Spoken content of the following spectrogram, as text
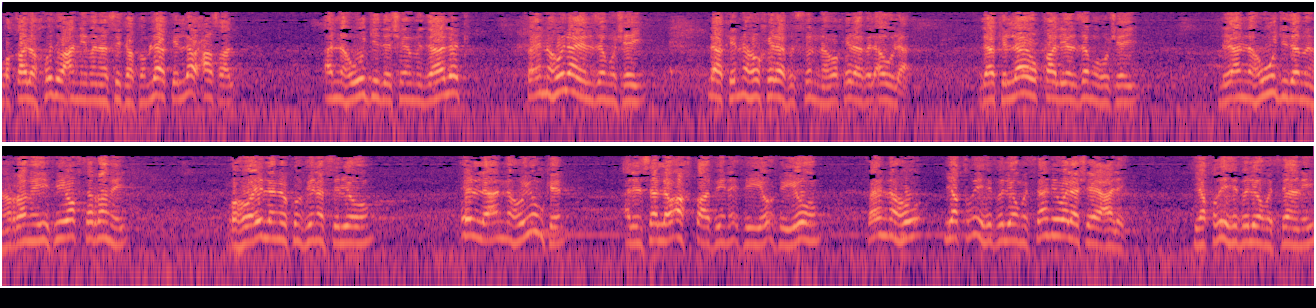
وقال خذوا عني مناسككم لكن لو حصل أنه وجد شيء من ذلك فإنه لا يلزم شيء لكنه خلاف السنة وخلاف الأولى لكن لا يقال يلزمه شيء لأنه وجد منه الرمي في وقت الرمي وهو إن لم يكن في نفس اليوم إلا أنه يمكن الإنسان لو أخطأ في في يوم فإنه يقضيه في اليوم الثاني ولا شيء عليه يقضيه في اليوم الثاني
